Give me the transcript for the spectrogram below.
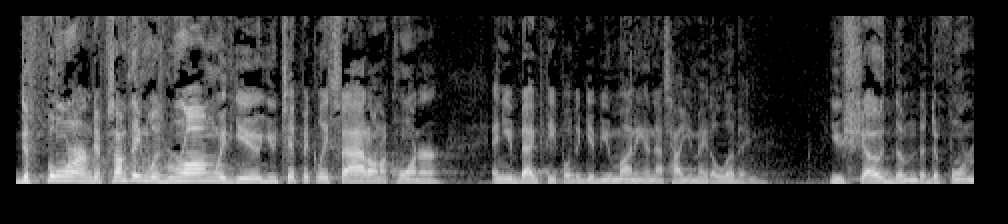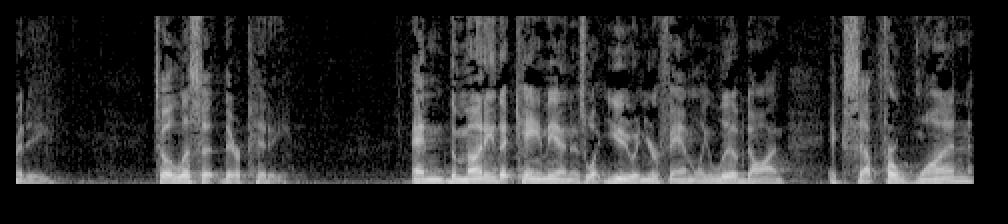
deformed, if something was wrong with you, you typically sat on a corner and you begged people to give you money, and that's how you made a living. You showed them the deformity to elicit their pity. And the money that came in is what you and your family lived on, except for one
